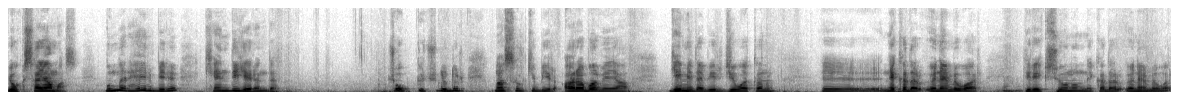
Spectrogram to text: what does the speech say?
yok sayamaz. Bunlar her biri kendi yerinde çok güçlüdür. Nasıl ki bir araba veya gemide bir civatanın e, ne kadar önemi var, direksiyonun ne kadar önemi var.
